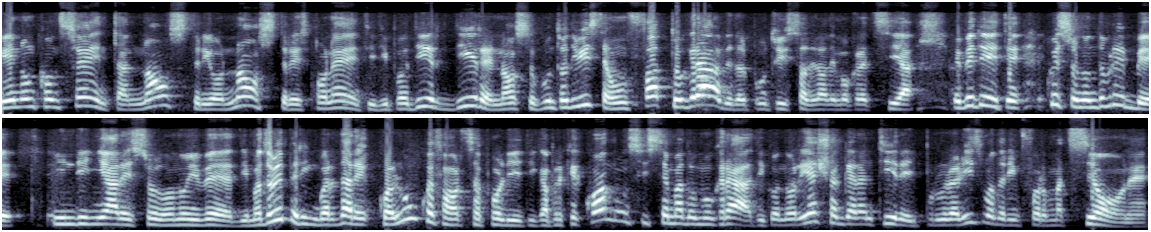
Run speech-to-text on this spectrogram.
che non consenta a nostri o nostre esponenti di poter dire il nostro punto di vista è un fatto grave dal punto di vista della democrazia. E vedete, questo non dovrebbe indignare solo noi verdi, ma dovrebbe riguardare qualunque forza politica, perché quando un sistema democratico non riesce a garantire il pluralismo dell'informazione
